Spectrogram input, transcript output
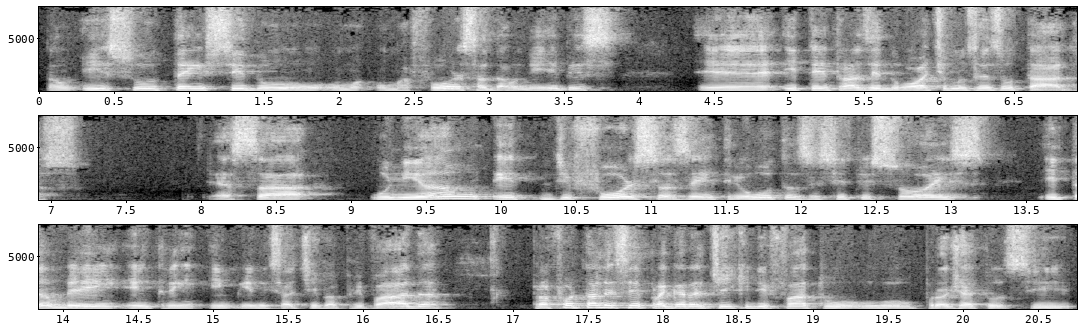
Então, isso tem sido uma, uma força da Unibis é, e tem trazido ótimos resultados. Essa união de forças entre outras instituições e também entre iniciativa privada para fortalecer, para garantir que de fato o projeto se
